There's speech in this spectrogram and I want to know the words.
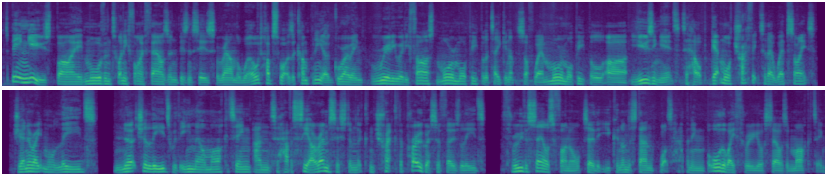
It's being used by more than 25,000 businesses around the world. HubSpot as a company are growing really, really fast. More and more people are taking up the software. More and more people are using it to help get more traffic to their website, generate more leads, nurture leads with email marketing, and to have a CRM system that can track the progress of those leads through the sales funnel so that you can understand what's happening all the way through your sales and marketing.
